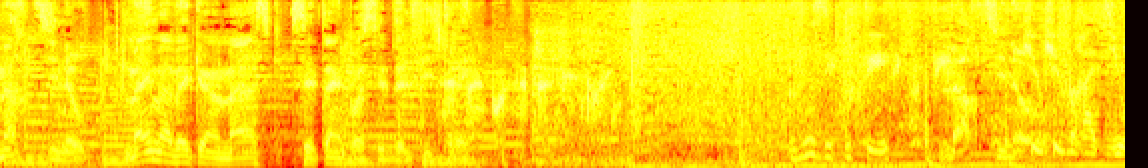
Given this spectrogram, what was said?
Martino. Même avec un masque, c'est impossible de le filtrer. Vous écoutez Martino. Cube Radio.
